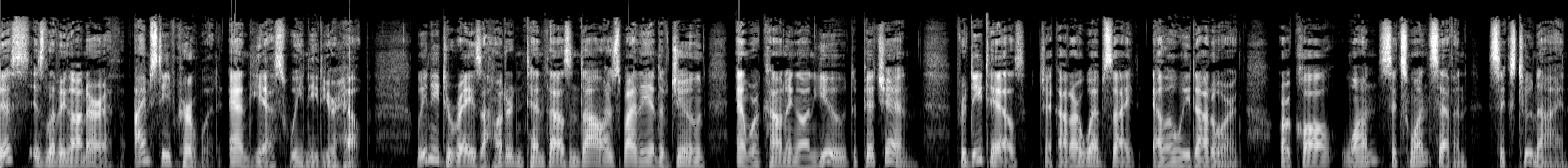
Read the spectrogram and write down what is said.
This is Living on Earth. I'm Steve Curwood, and yes, we need your help. We need to raise $110,000 by the end of June, and we're counting on you to pitch in. For details, check out our website, loe.org, or call 1 617 629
